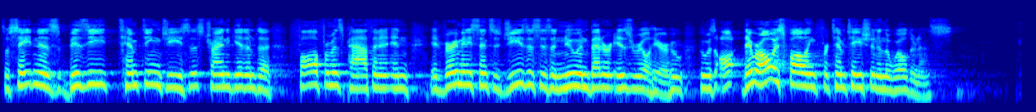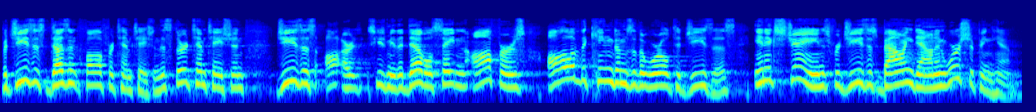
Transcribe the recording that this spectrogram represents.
So Satan is busy tempting Jesus, trying to get him to fall from his path. And in, in very many senses, Jesus is a new and better Israel here, who, who was all, they were always falling for temptation in the wilderness. But Jesus doesn't fall for temptation. This third temptation, Jesus, uh, or excuse me, the devil, Satan, offers all of the kingdoms of the world to Jesus in exchange for Jesus bowing down and worshiping him.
